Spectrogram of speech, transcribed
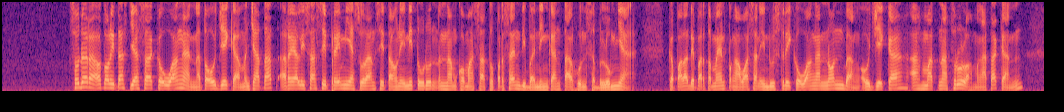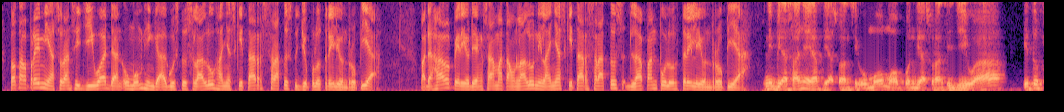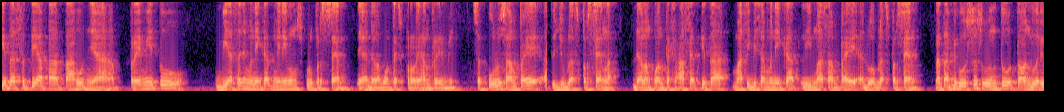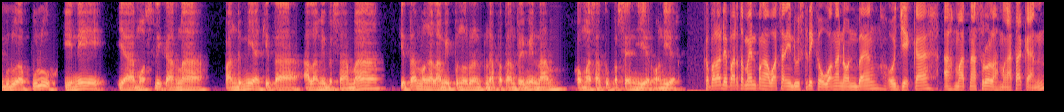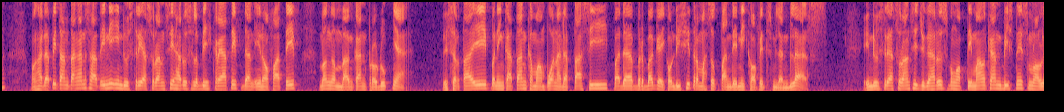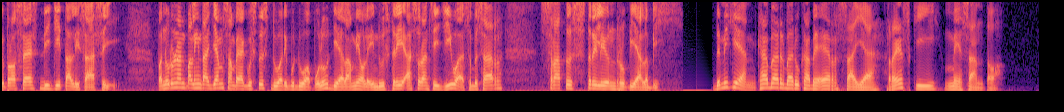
Saudara Otoritas Jasa Keuangan atau OJK mencatat realisasi premi asuransi tahun ini turun 6,1 persen dibandingkan tahun sebelumnya. Kepala Departemen Pengawasan Industri Keuangan Non-Bank OJK Ahmad Nasrullah mengatakan, Total premi asuransi jiwa dan umum hingga Agustus lalu hanya sekitar 170 triliun rupiah. Padahal periode yang sama tahun lalu nilainya sekitar 180 triliun rupiah. Ini biasanya ya di asuransi umum maupun di asuransi jiwa itu kita setiap tahunnya premi itu biasanya meningkat minimum 10% ya dalam konteks perolehan premi. 10 sampai 17% lah. Dalam konteks aset kita masih bisa meningkat 5 sampai 12%. Nah, tapi khusus untuk tahun 2020 ini ya mostly karena pandemi yang kita alami bersama, kita mengalami penurunan pendapatan premi 6,1 persen year on year. Kepala Departemen Pengawasan Industri Keuangan Non-Bank OJK Ahmad Nasrullah mengatakan, Menghadapi tantangan saat ini, industri asuransi harus lebih kreatif dan inovatif mengembangkan produknya. Disertai peningkatan kemampuan adaptasi pada berbagai kondisi termasuk pandemi COVID-19. Industri asuransi juga harus mengoptimalkan bisnis melalui proses digitalisasi. Penurunan paling tajam sampai Agustus 2020 dialami oleh industri asuransi jiwa sebesar 100 triliun rupiah lebih. Demikian kabar baru KBR saya Reski Mesanto.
